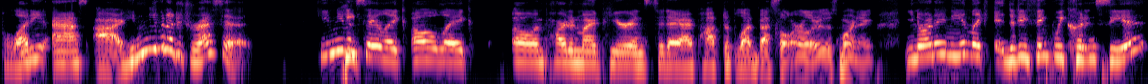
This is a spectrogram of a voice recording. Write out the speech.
bloody ass eye. He didn't even address it. He didn't even He- say like, oh, like, oh, and pardon my appearance today. I popped a blood vessel earlier this morning. You know what I mean? Like, eh, did he think we couldn't see it?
